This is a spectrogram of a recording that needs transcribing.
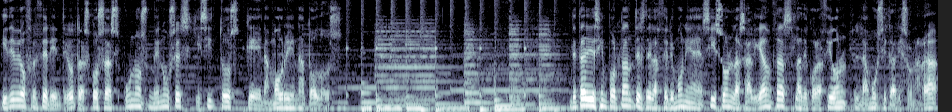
y debe ofrecer, entre otras cosas, unos menús exquisitos que enamoren a todos. Detalles importantes de la ceremonia en sí son las alianzas, la decoración, la música que sonará.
